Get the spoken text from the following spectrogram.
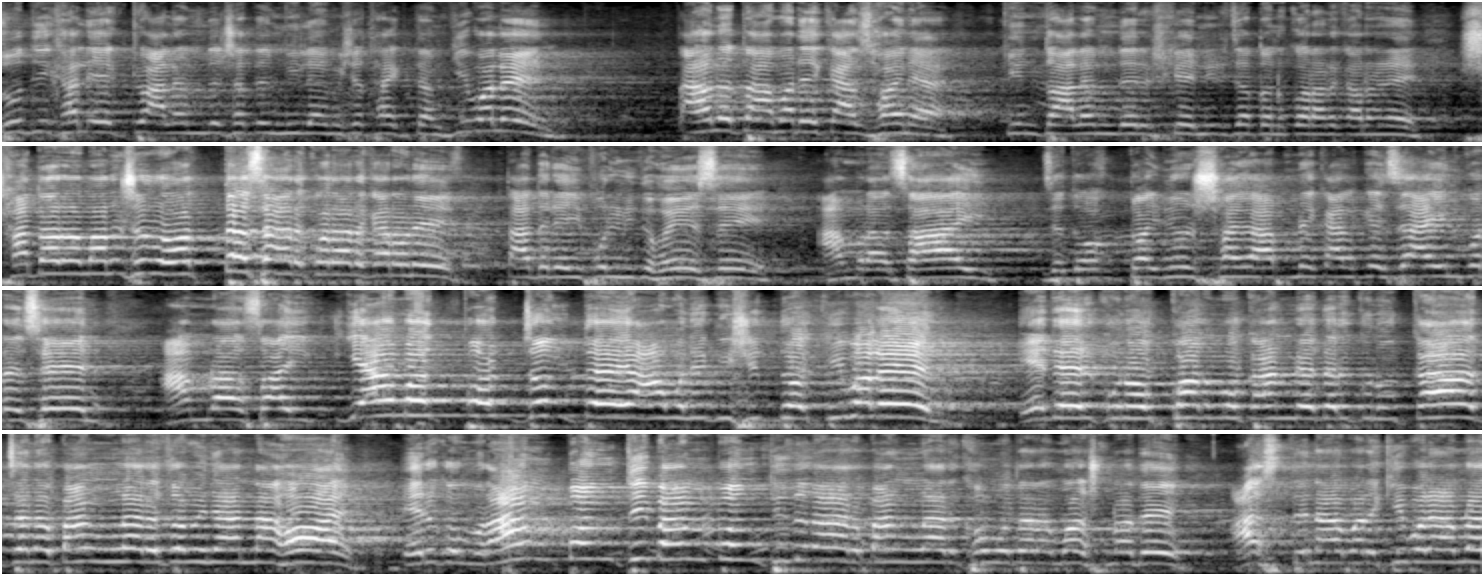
যদি খালি একটু আলেমদের সাথে মিলেমিশে থাকতাম, কি বলেন? তাহলে তো আমার এই কাজ হয় না। কিন্তু আলেমদেরকে নির্যাতন করার কারণে, সাধারণ মানুষের অত্যাচার করার কারণে তাদের এই পরিণতি হয়েছে। আমরা চাই যে ডক্টর সাহেব আপনি কালকে যে আইন করেছেন, আমরা চাই কিয়ামত পর্যন্ত আমলি নিষিদ্ধ, কি বলেন? এদের কোনো কর্মকাণ্ড, এদের কোনো কাজ যেন বাংলার জমিনে না হয়। এরকম রামপন্থী, বামপন্থী যেন আর বাংলার ক্ষমতার মসনদে আসতে না পারে, কি বলে আমরা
